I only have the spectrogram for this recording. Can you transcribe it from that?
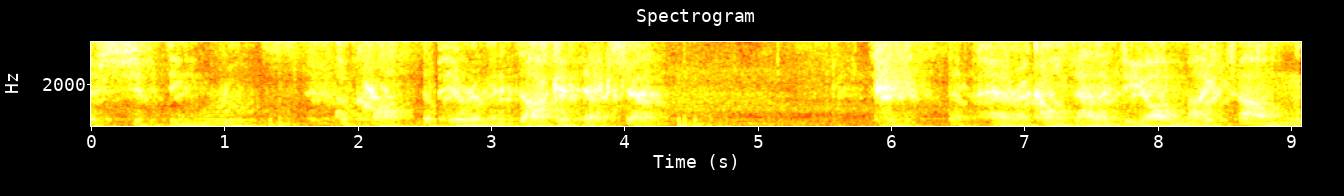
the shifting roots across the pyramid's architecture. Taste the paracausality on my tongue.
